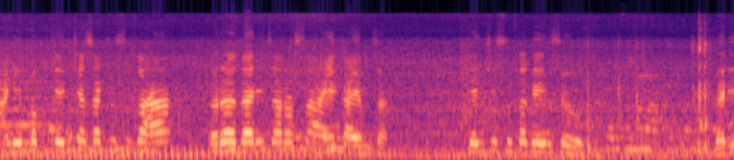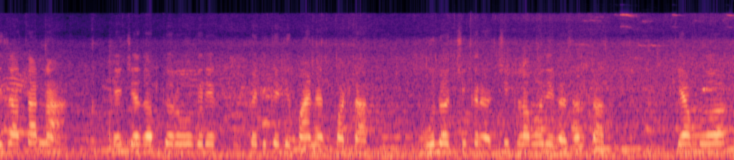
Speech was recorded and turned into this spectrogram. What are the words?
आणि मग त्यांच्यासाठी सुद्धा हा रहदारीचा रस्ता आहे कायमचा. त्यांची सुद्धा गैरसोय होती. घरी जाताना त्यांचे दप्तर वगैरे कधी कधी पाण्यात पडतात. मुलं चिखर चिखलामध्ये घसरतात. त्यामुळं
